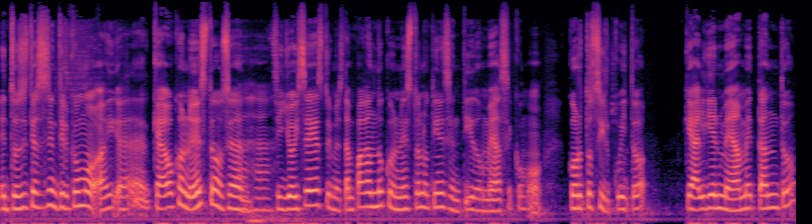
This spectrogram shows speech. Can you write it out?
Entonces te hace sentir como, ay, ah, ¿qué hago con esto? O sea, Ajá. si yo hice esto y me están pagando con esto, no tiene sentido. Me hace como cortocircuito que alguien me ame tanto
